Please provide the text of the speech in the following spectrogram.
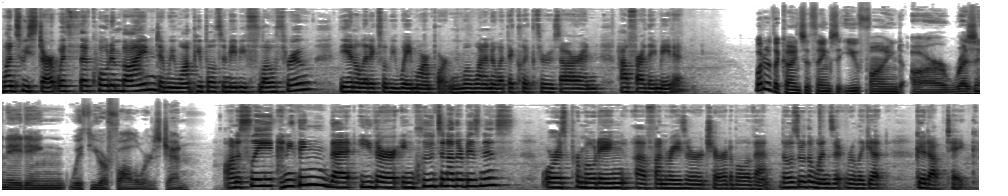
once we start with the quote and bind and we want people to maybe flow through, the analytics will be way more important. We'll want to know what the click throughs are and how far they made it. What are the kinds of things that you find are resonating with your followers, Jen? Honestly, anything that either includes another business or is promoting a fundraiser or charitable event. Those are the ones that really get good uptake.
